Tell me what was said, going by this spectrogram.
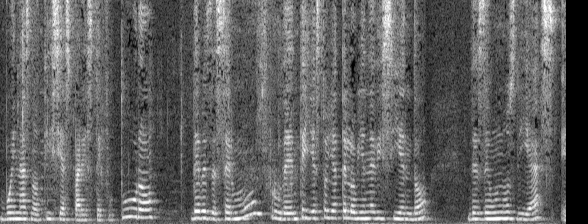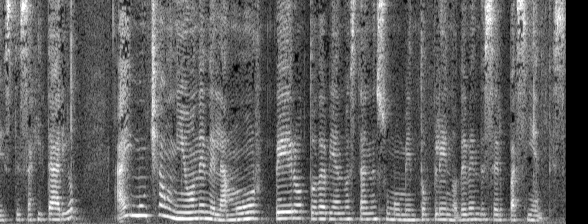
Buenas noticias para este futuro. Debes de ser muy prudente y esto ya te lo viene diciendo desde unos días, este Sagitario hay mucha unión en el amor, pero todavía no están en su momento pleno, deben de ser pacientes.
